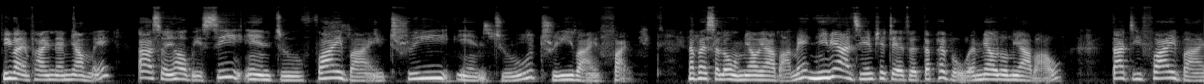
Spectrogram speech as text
3 by 5နဲ့မြောက်မယ်အဲ့ဆိုရင်ဟုတ်ပြီ c into 5 by 3 into 3 by 5နှစ်ဖက်စလုံးကိုမြောက်ရပါမယ်ညီမျှချင်းဖြစ်တဲ့အတွက်တစ်ဖက်ကိုပဲမြောက်လို့မရပါဘူး35 by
